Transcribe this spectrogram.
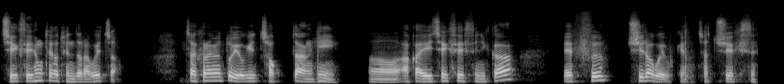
GX의 형태가 된다라고 했죠. 자 그러면 또 여기 적당히 어, 아까 HX 했으니까 FG라고 해볼게요. 자 GX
